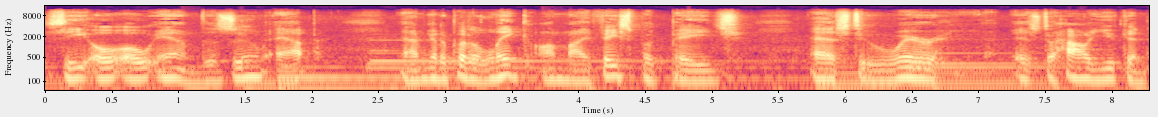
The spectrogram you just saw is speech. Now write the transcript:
Z O O M, the Zoom app. And I'm going to put a link on my Facebook page as to where, as to how you can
